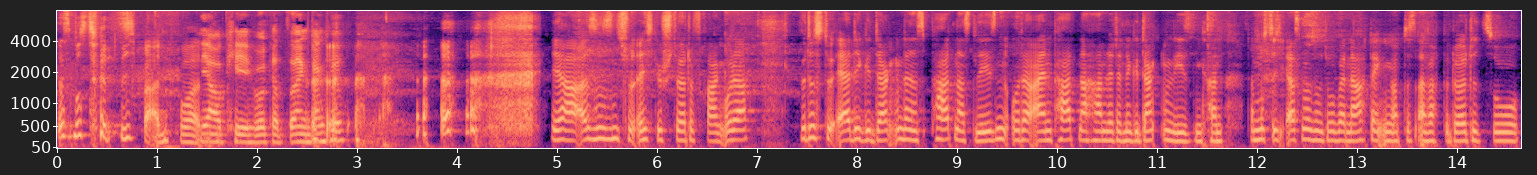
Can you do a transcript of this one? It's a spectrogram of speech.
das musst du jetzt nicht beantworten. Ja, okay, wollte gerade sagen, danke. Ja, also es sind schon echt gestörte Fragen. Oder würdest du eher die Gedanken deines Partners lesen oder einen Partner haben, der deine Gedanken lesen kann? Da musste ich erstmal so drüber nachdenken, ob das einfach bedeutet, so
